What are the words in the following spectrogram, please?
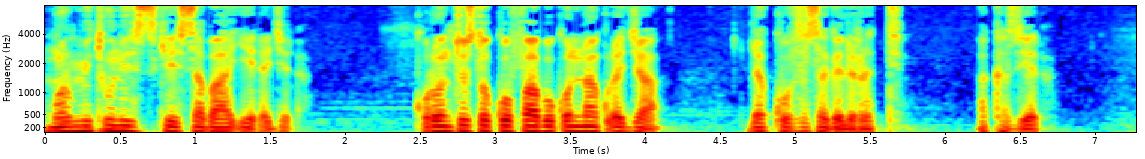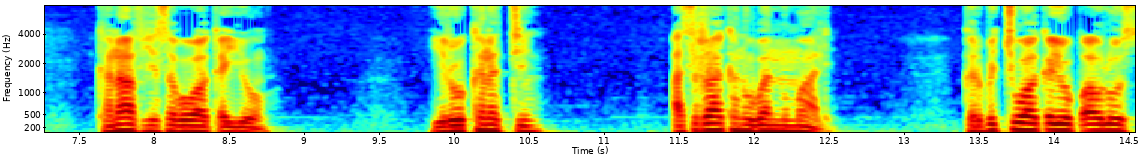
mormituunis keessa baay'eedha jedha. Qorontos tokkoffaa boqonnaa kudha ja'a lakkoofsa sagal irratti. Akkas jedha kanaaf yaa saba waaqayyoo yeroo kanatti asirraa kan hubannu maali? Garbichi waaqayyoo phaawulos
